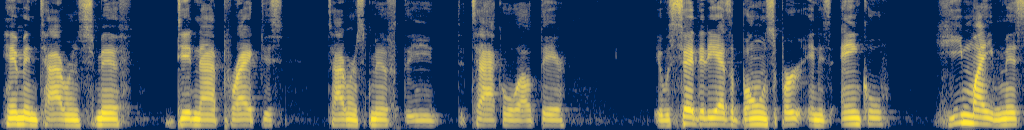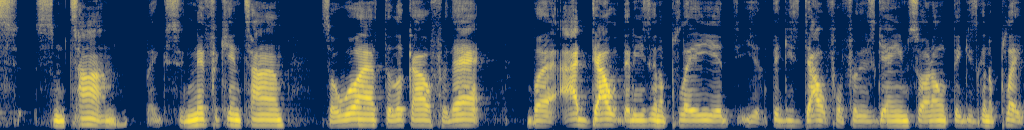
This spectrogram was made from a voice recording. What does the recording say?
Him and Tyron Smith did not practice. Tyron Smith, the, the tackle out there. It was said that he has a bone spurt in his ankle. He might miss some time, like significant time. So we'll have to look out for that. But I doubt that he's going to play. I think he's doubtful for this game, so I don't think he's going to play.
